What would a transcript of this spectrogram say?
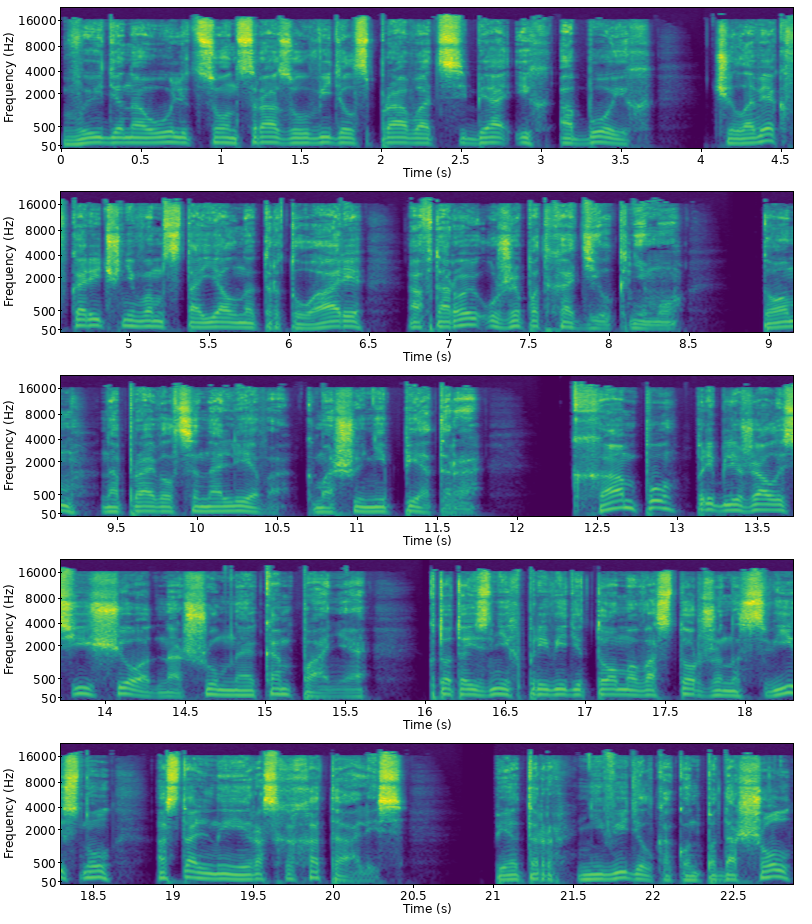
Выйдя на улицу, он сразу увидел справа от себя их обоих — Человек в коричневом стоял на тротуаре, а второй уже подходил к нему. Том направился налево, к машине Петера. К Хампу приближалась еще одна шумная компания. Кто-то из них при виде Тома восторженно свистнул, остальные расхохотались. Петр не видел, как он подошел,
